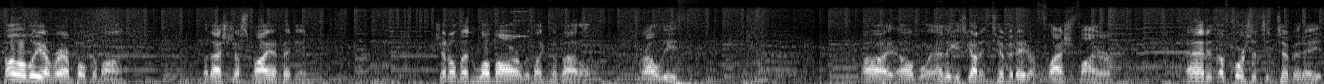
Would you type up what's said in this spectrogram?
Probably a rare Pokemon. But that's just my opinion. Gentleman Lamar would like to battle. Growlithe. Alright, oh boy, I think he's got Intimidate or Flash Fire. And it, of course it's Intimidate.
